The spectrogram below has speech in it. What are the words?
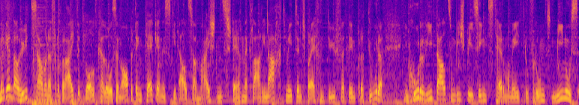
wir gehen auch heute an einem verbreitet wolkenlosen Abend entgegen. Es gibt also meistens sternenklare Nacht mit entsprechend tiefen Temperaturen. Im Churer Rheintal zum Beispiel sinkt das Thermometer auf rund minus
